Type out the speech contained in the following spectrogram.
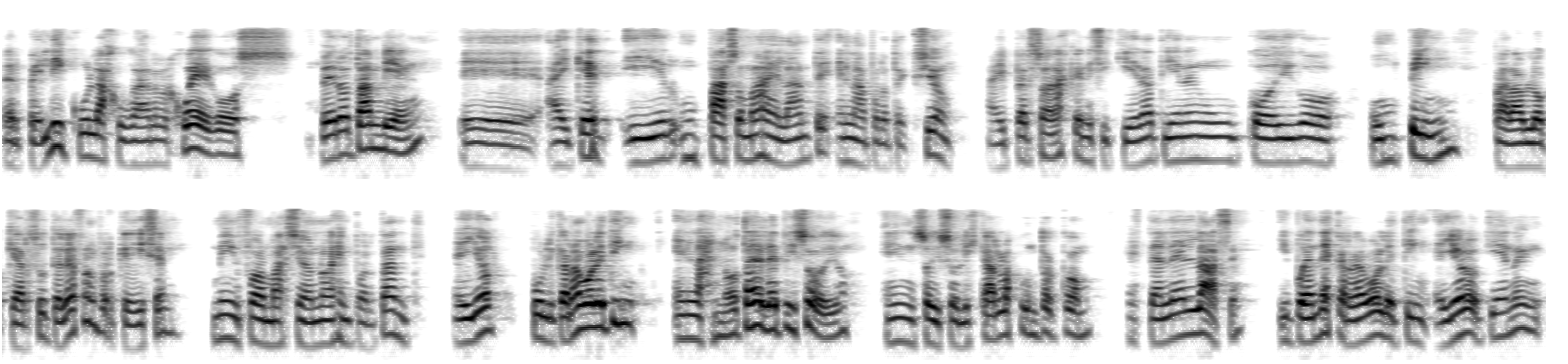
ver películas, jugar juegos, pero también eh, hay que ir un paso más adelante en la protección. Hay personas que ni siquiera tienen un código, un PIN para bloquear su teléfono porque dicen mi información no es importante. Ellos publicaron el boletín en las notas del episodio en soysoliscarlos.com está el enlace y pueden descargar el boletín. Ellos lo tienen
